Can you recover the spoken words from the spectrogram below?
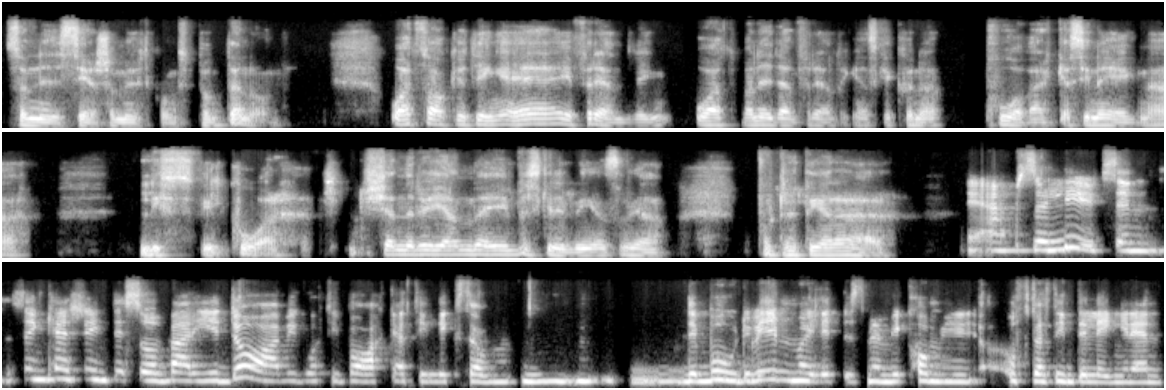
som ni ser som utgångspunkten. Då. Och att saker och ting är i förändring och att man i den förändringen ska kunna påverka sina egna livsvillkor. Känner du igen dig i beskrivningen som jag porträtterar här? Absolut. Sen, sen kanske inte så varje dag vi går tillbaka till liksom, det borde vi möjligtvis, men vi kommer ju oftast inte längre än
